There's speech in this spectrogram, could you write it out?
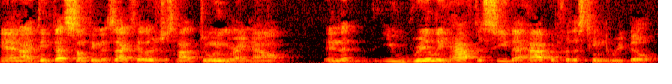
And I think that's something that Zac Taylor is just not doing right now. And that you really have to see that happen for this team to rebuild.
